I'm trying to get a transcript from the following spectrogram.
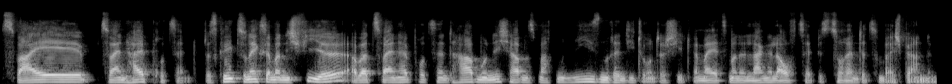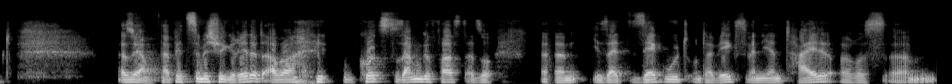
zwei, zweieinhalb Prozent. Das klingt zunächst einmal nicht viel, aber zweieinhalb Prozent haben und nicht haben, das macht einen riesen Renditeunterschied, wenn man jetzt mal eine lange Laufzeit bis zur Rente zum Beispiel annimmt. Also ja, habe jetzt ziemlich viel geredet, aber kurz zusammengefasst, also ähm, ihr seid sehr gut unterwegs, wenn ihr einen Teil eures ähm,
